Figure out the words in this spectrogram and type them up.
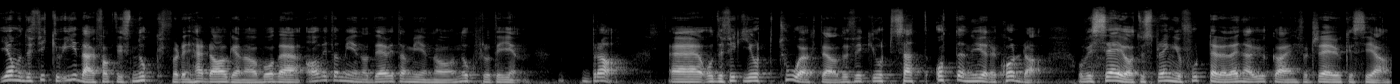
Ja, men du fikk jo i deg faktisk nok for denne dagen av både A-vitamin og D-vitamin og nok protein. Bra. Eh, og du fikk gjort to økter, og du fikk gjort sett åtte nye rekorder. Og vi ser jo at du sprenger jo fortere denne uka enn for tre uker siden.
